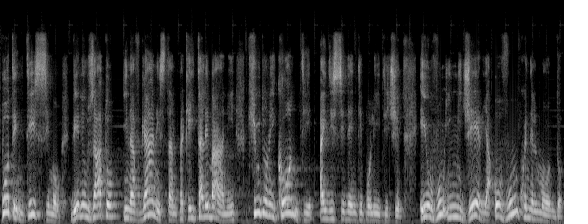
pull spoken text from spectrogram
potentissimo, viene usato in Afghanistan perché i talebani chiudono i conti ai dissidenti politici e ov- in Nigeria, ovunque nel mondo.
